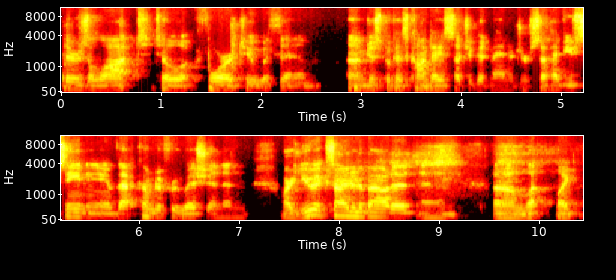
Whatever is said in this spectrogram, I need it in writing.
there's a lot to look forward to with them um, just because Conte is such a good manager. So, have you seen any of that come to fruition and are you excited about it? And um, let, like,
